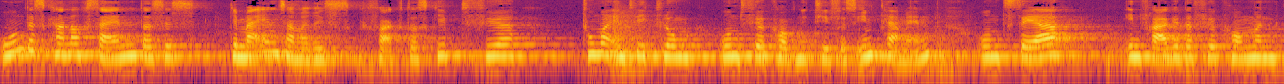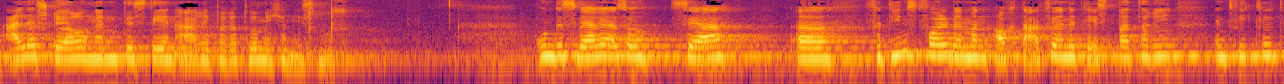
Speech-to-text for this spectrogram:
Und es kann auch sein, dass es gemeinsame Riskfaktors gibt für Tumorentwicklung und für kognitives Impairment und sehr in Frage dafür kommen alle Störungen des DNA-Reparaturmechanismus. Und es wäre also sehr äh, verdienstvoll, wenn man auch dafür eine Testbatterie entwickelt.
